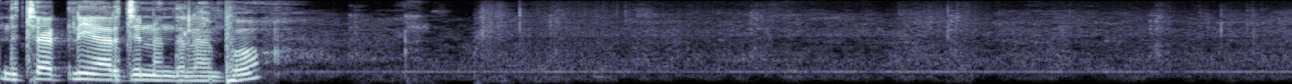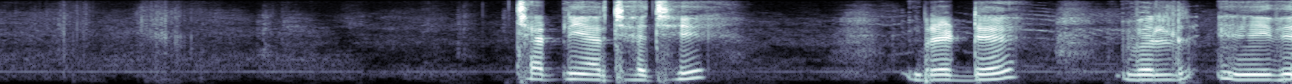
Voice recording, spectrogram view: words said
இந்த சட்னி அரைச்சின்னு வந்துடலாம் இப்போது சட்னி அரைச்சாச்சு. ப்ரெட்டு வெள் இது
